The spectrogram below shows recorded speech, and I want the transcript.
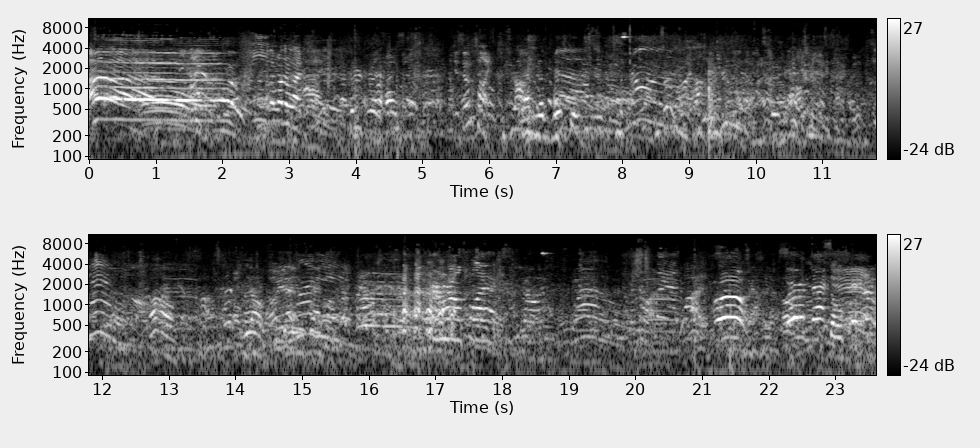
Oh! Another left. Third red hole. Gesundheit. That's the. Uh-oh. No. Turn around. Oh, burn that so hair.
